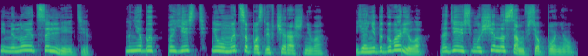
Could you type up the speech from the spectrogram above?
именуется леди. Мне бы поесть и умыться после вчерашнего. Я не договорила. Надеюсь, мужчина сам все понял.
